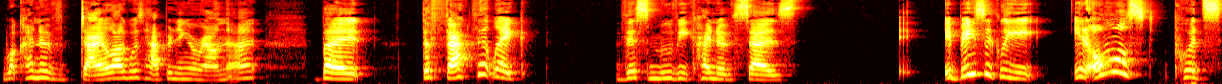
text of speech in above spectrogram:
what kind of dialogue was happening around that but the fact that like this movie kind of says it basically it almost puts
